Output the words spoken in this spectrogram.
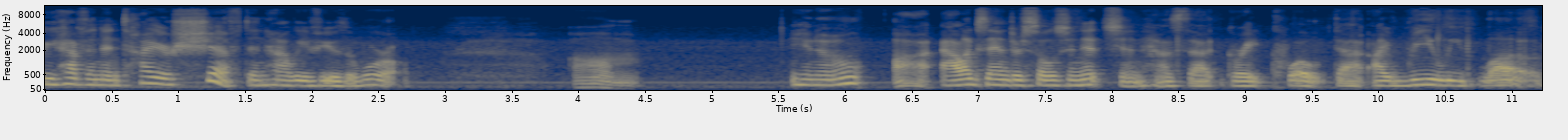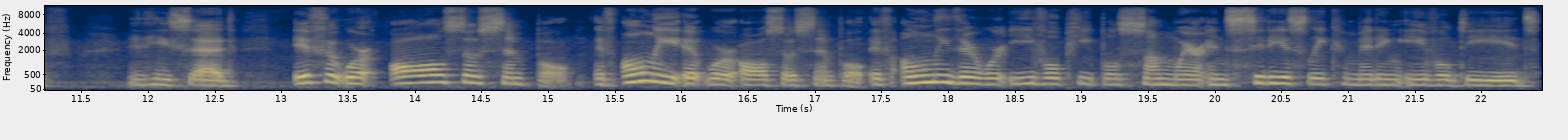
we have an entire shift in how we view the world. Um, you know, uh, Alexander Solzhenitsyn has that great quote that I really love. And he said, if it were all so simple, if only it were all so simple, if only there were evil people somewhere insidiously committing evil deeds,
